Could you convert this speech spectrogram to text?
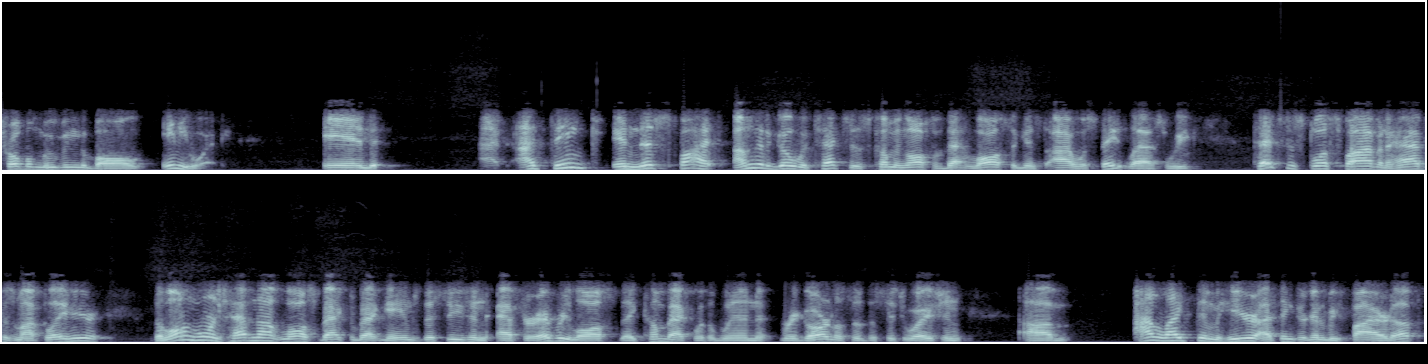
trouble moving the ball anyway. And I, I think in this spot, I'm going to go with Texas coming off of that loss against Iowa State last week. Texas plus five and a half is my play here. The Longhorns have not lost back to back games this season. After every loss, they come back with a win, regardless of the situation. Um, I like them here. I think they're going to be fired up.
